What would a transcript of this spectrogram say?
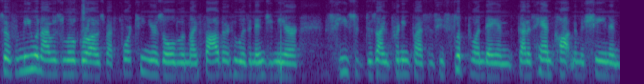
So for me, when I was a little girl, I was about 14 years old when my father, who was an engineer, he used to design printing presses. He slipped one day and got his hand caught in a machine, and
